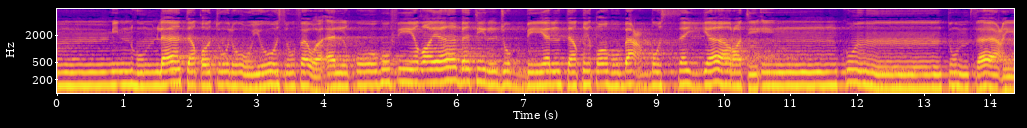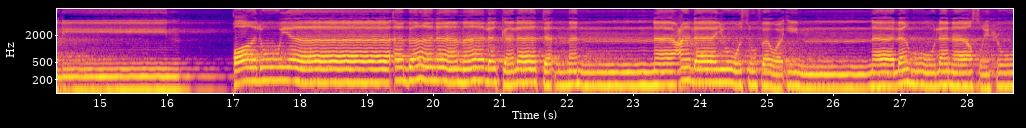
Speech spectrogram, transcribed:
لا تقتلوا يوسف وألقوه في غيابة الجب يلتقطه بعض السيارة إن كنتم فاعلين. قالوا يا أبانا ما لك لا تأمنا على يوسف وإنا له لناصحون.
